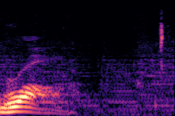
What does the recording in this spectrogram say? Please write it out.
wrong.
